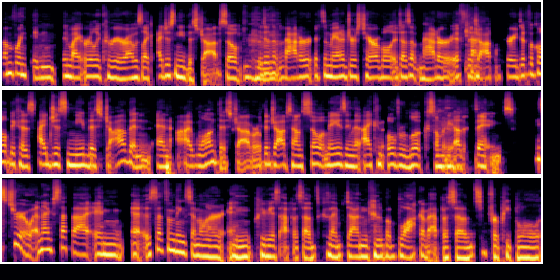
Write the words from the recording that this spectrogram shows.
some point in, in my early career, I was like, I just need this job. So mm-hmm. it doesn't matter if the manager is terrible. It doesn't matter if the yeah. job is very difficult because I just need this job and, and I want this job or the job sounds so amazing that I can overlook so many other things. It's true. And I've said that in, uh, said something similar in previous episodes because I've done kind of a block of episodes for people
